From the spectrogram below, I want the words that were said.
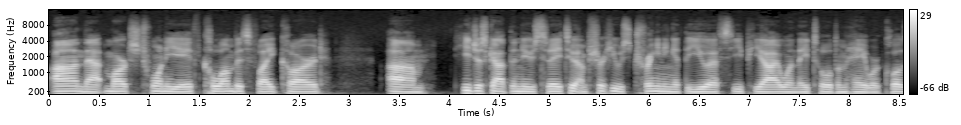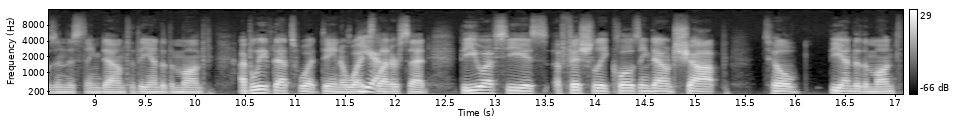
on that March twenty eighth Columbus fight card. Um, he just got the news today too. I'm sure he was training at the UFCPI when they told him, "Hey, we're closing this thing down to the end of the month." I believe that's what Dana White's Yeah. letter said. The UFC is officially closing down shop till the end of the month,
